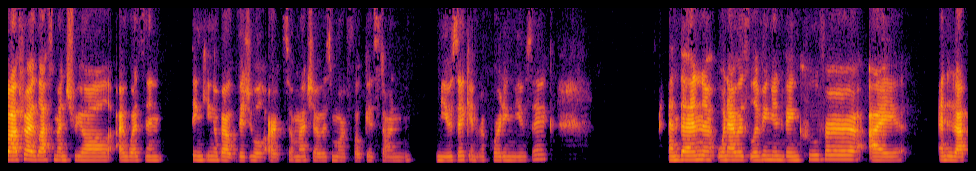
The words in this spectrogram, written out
after I left Montreal, I wasn't thinking about visual art so much. I was more focused on music and recording music. And then when I was living in Vancouver, I ended up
